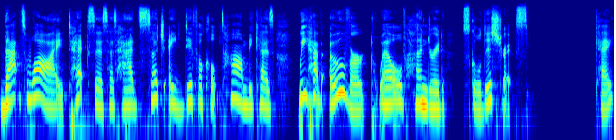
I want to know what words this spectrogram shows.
That's why Texas has had such a difficult time because we have over 1,200 school districts. Okay.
